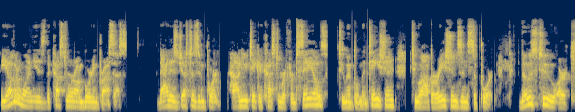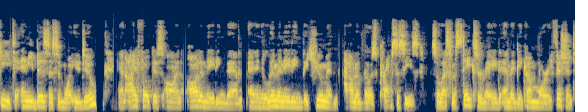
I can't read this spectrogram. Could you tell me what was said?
The other one is the customer onboarding process. That is just as important. How do you take a customer from sales to implementation to operations and support? Those two are key to any business and what you do. And I focus on automating them and eliminating the human out of those processes so less mistakes are made and they become more efficient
